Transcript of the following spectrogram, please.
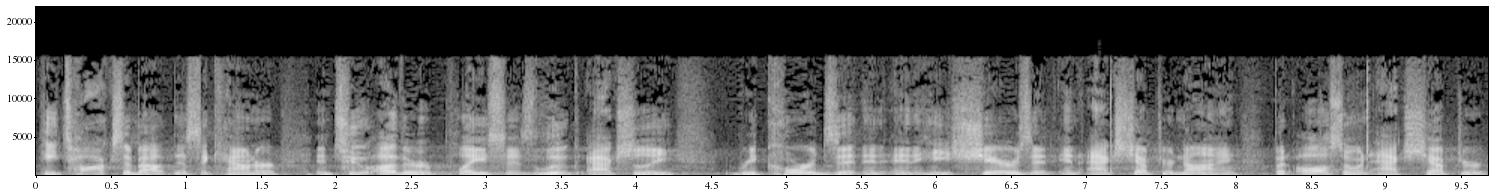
He talks about this encounter in two other places. Luke actually records it and, and, he shares it in Acts chapter 9, but also in Acts chapter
